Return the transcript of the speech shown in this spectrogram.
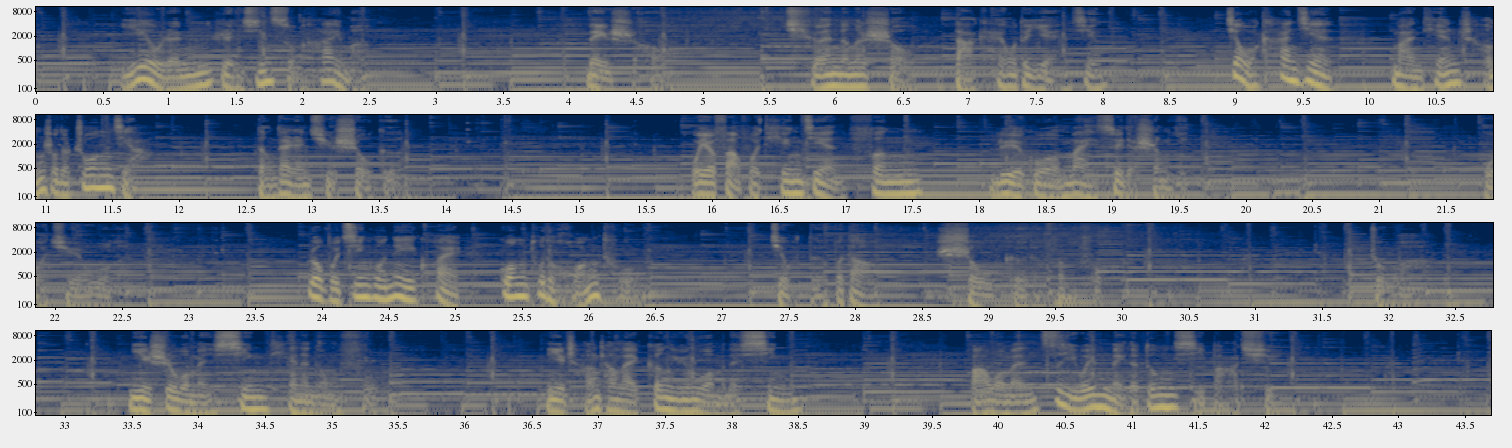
也有人忍心损害吗？那时候，全能的手打开我的眼睛，叫我看见满田成熟的庄稼，等待人去收割。我也仿佛听见风掠过麦穗的声音。我觉悟了。若不经过那一块光秃的黄土，就得不到收割的丰富。主啊，你是我们新田的农夫，你常常来耕耘我们的心，把我们自以为美的东西拔去，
